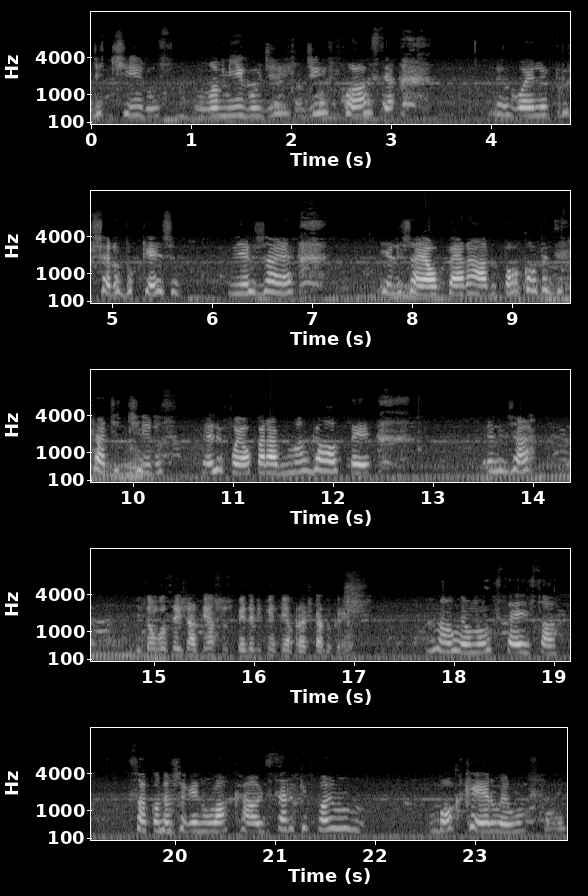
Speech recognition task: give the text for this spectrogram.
de tiros. Um amigo de, de infância levou ele pro cheiro do queijo e ele já é e ele já é operado por conta de sete tiros. Ele foi operado no HOT. Ele já. Então você já tem a suspeita de quem tenha praticado o crime? Não, eu não sei, só. Só quando eu cheguei no local, disseram que foi um boqueiro, eu não sei.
